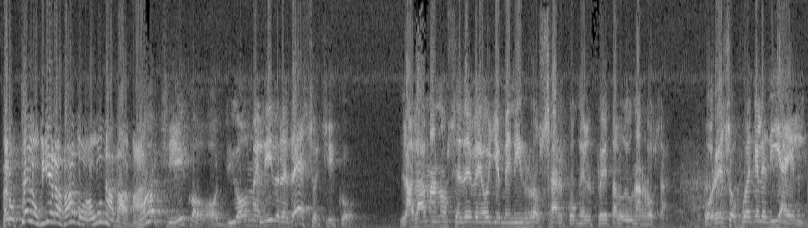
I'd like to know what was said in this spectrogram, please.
Pero usted le hubiera dado a una dama. No, chico, oh, Dios me libre de eso, chico. La dama no se debe, óyeme, ni rozar con el pétalo de una rosa. Por eso fue que le di a él.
